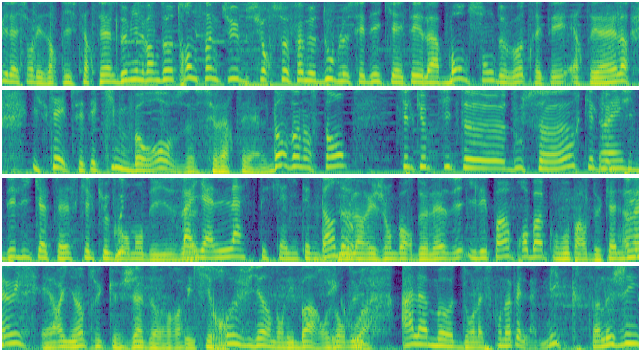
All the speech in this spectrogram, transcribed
Compilation des artistes RTL 2022, 35 tubes sur ce fameux double CD qui a été la bande-son de votre été RTL. Escape, c'était Kimber Rose sur RTL. Dans un instant, quelques petites euh, douceurs, quelques Ouais. petites délicatesses, quelques gourmandises. Bah, il y a la spécialité de de Bordeaux. la région bordelaise. Il n'est pas improbable qu'on vous parle de cannelé. Oui. Et alors, il y a un truc que j'adore, qui revient dans les bars aujourd'hui, à la mode, dans la, ce qu'on appelle la mixologie.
